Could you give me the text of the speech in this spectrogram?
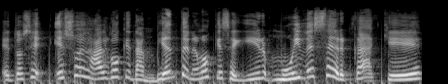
Entonces, eso es algo que también tenemos que seguir muy de cerca, que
